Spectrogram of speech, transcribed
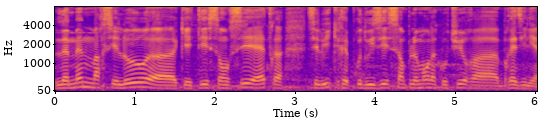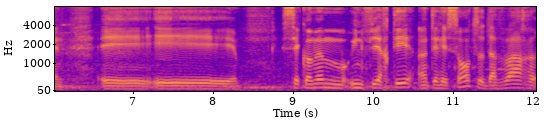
le même Marcelo euh, qui était censé être celui qui reproduisait simplement la culture brésilienne. Et, et c'est quand même une fierté intéressante d'avoir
